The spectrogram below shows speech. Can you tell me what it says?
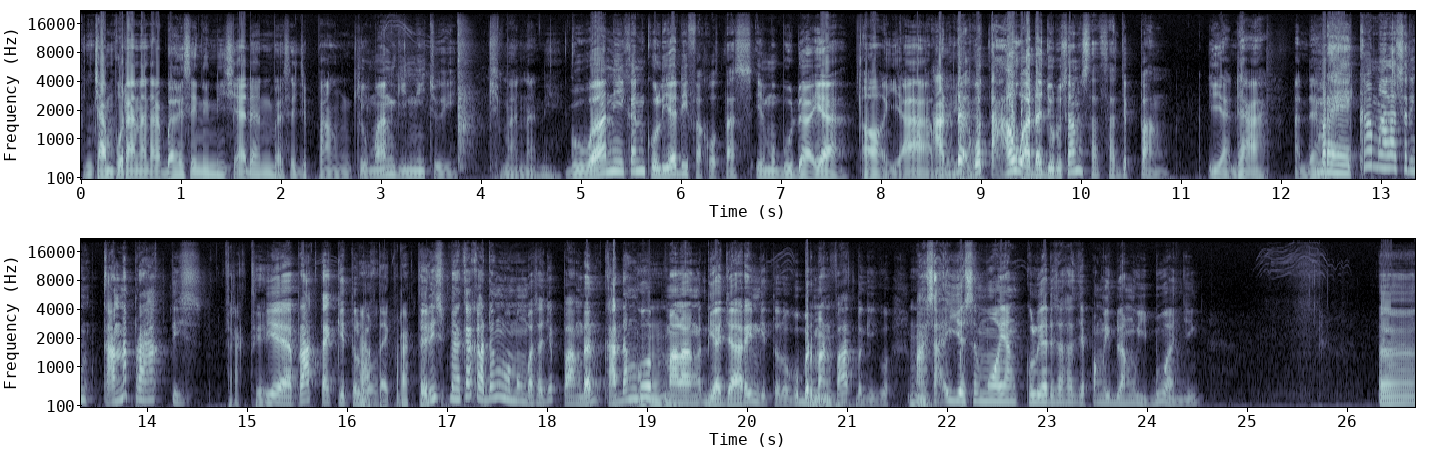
Pencampuran antara bahasa Indonesia dan bahasa Jepang. mungkin. Cuman gini cuy. Gimana nih? Gua nih kan kuliah di Fakultas Ilmu Budaya. Oh iya. ada, gue tahu ada jurusan sastra Jepang. Iya ada. Ada. Mereka malah sering karena praktis. Praktis. Iya, praktek gitu loh. Praktek, praktek. Jadi mereka kadang ngomong bahasa Jepang dan kadang gue Hmm. malah diajarin gitu loh. Gue bermanfaat bagi gue. Masa iya semua yang kuliah di sastra Jepang dibilang wibu anjing? Eh,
